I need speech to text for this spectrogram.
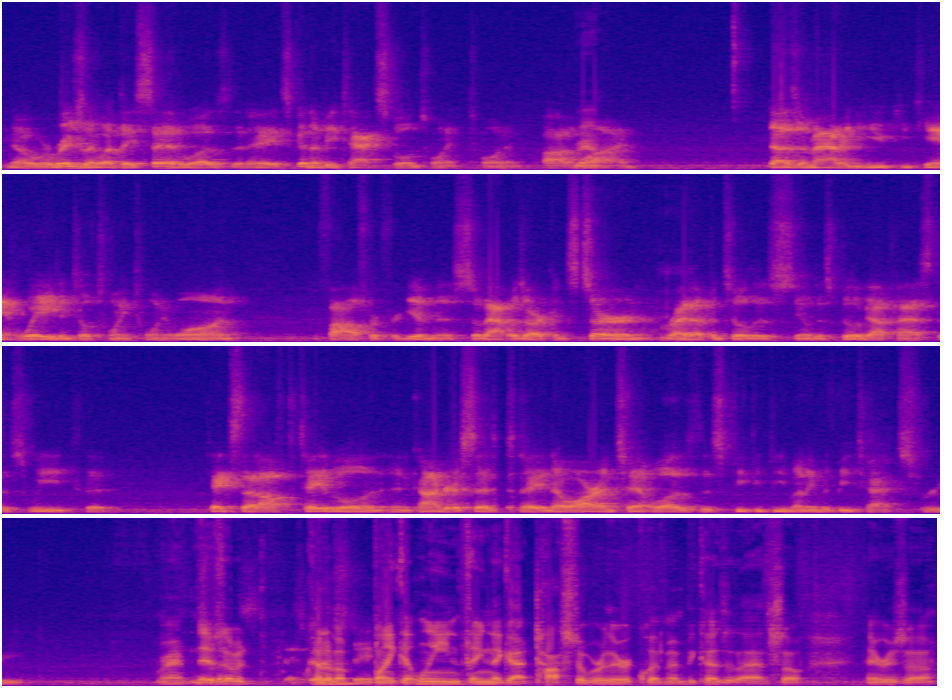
you know originally what they said was that hey, it's going to be taxable in 2020. Bottom Yeah. line doesn't matter. You you can't wait until 2021 to file for forgiveness. So that was our concern right up until this you know this bill got passed this week that takes that off the table and, and Congress says, hey, no, our intent was this PPP money would be tax free. Right. There's So a that's- kind of a blanket lien thing that got tossed over their equipment because of that. So there is a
